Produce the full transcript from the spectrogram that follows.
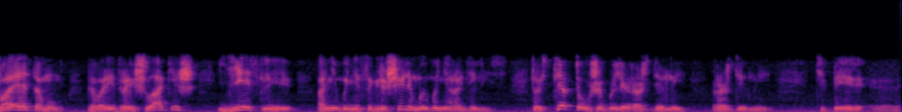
Поэтому, говорит Рейшлакиш, если они бы не согрешили, мы бы не родились. То есть те, кто уже были рождены, рождены. Теперь э,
